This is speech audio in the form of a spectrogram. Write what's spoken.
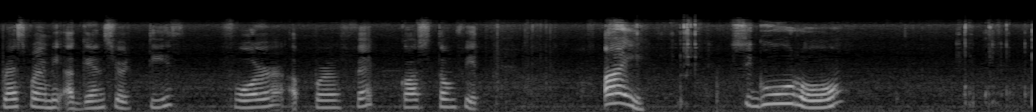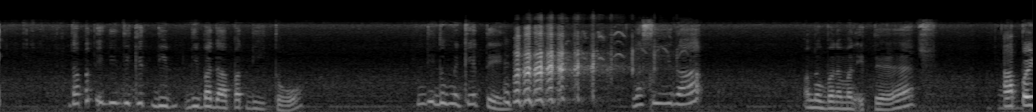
press firmly against your teeth for a perfect custom fit. Ay! Siguro, dapat ididikit, di, di ba dapat dito? Hindi dumikit eh. Nasira. Ano ba naman itech? Upper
